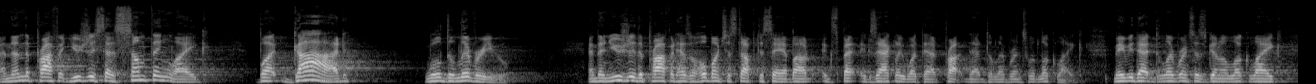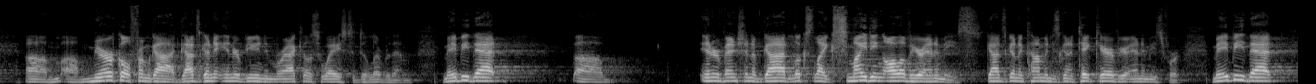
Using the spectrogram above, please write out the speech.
And then the prophet usually says something like, But God will deliver you. And then usually the prophet has a whole bunch of stuff to say about expe- exactly what that, pro- that deliverance would look like. Maybe that deliverance is going to look like um, a miracle from God. God's going to intervene in miraculous ways to deliver them. Maybe that uh, intervention of God looks like smiting all of your enemies. God's going to come and he's going to take care of your enemies for. Maybe that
